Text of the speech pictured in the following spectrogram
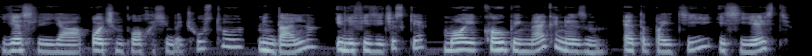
если я очень плохо себя чувствую, ментально или физически, мой coping mechanism — это пойти и съесть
